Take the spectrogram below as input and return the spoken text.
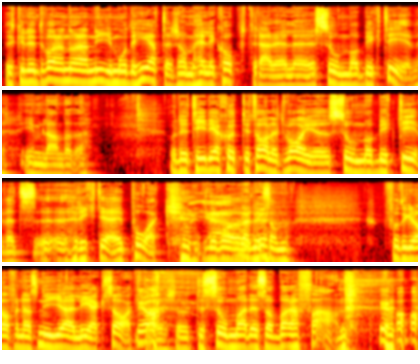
Det skulle inte vara några nymodigheter som helikoptrar eller zoomobjektiv inblandade. Och det tidiga 70-talet var ju zoomobjektivets eh, riktiga epok. Det var liksom fotografernas nya leksak ja. där, så det zoomade som bara fan. Ja.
